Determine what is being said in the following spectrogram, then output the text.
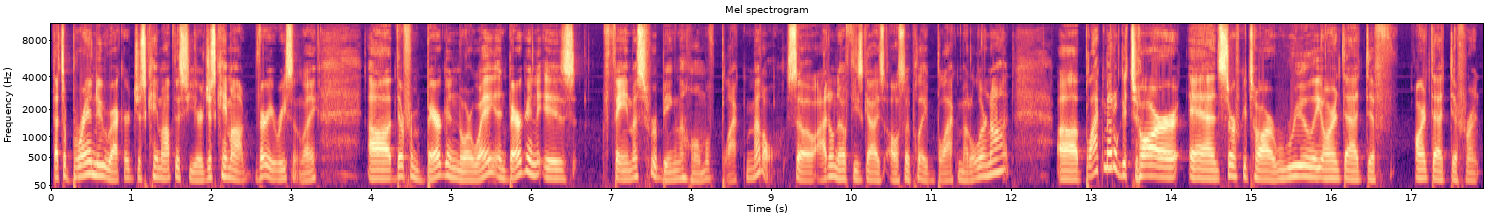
That's a brand new record, just came out this year, just came out very recently. Uh, they're from Bergen, Norway, and Bergen is famous for being the home of black metal. So I don't know if these guys also play black metal or not. Uh, black metal guitar and surf guitar really aren't that diff- aren't that different.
